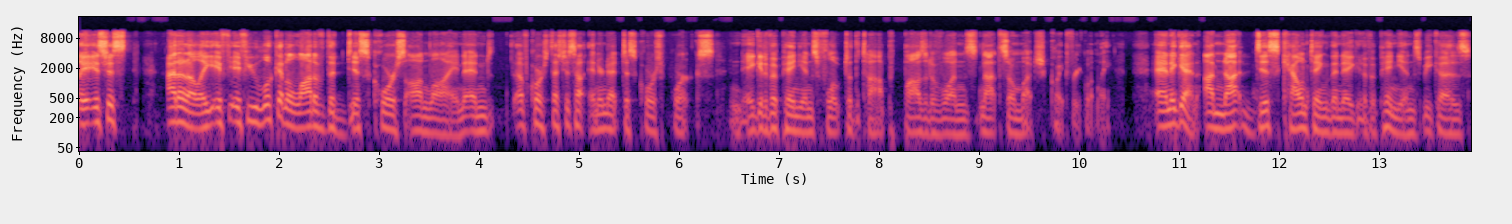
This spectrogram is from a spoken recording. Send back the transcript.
it's just I don't know. Like if if you look at a lot of the discourse online, and of course that's just how internet discourse works. Negative opinions float to the top, positive ones not so much quite frequently. And again, I'm not discounting the negative opinions because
